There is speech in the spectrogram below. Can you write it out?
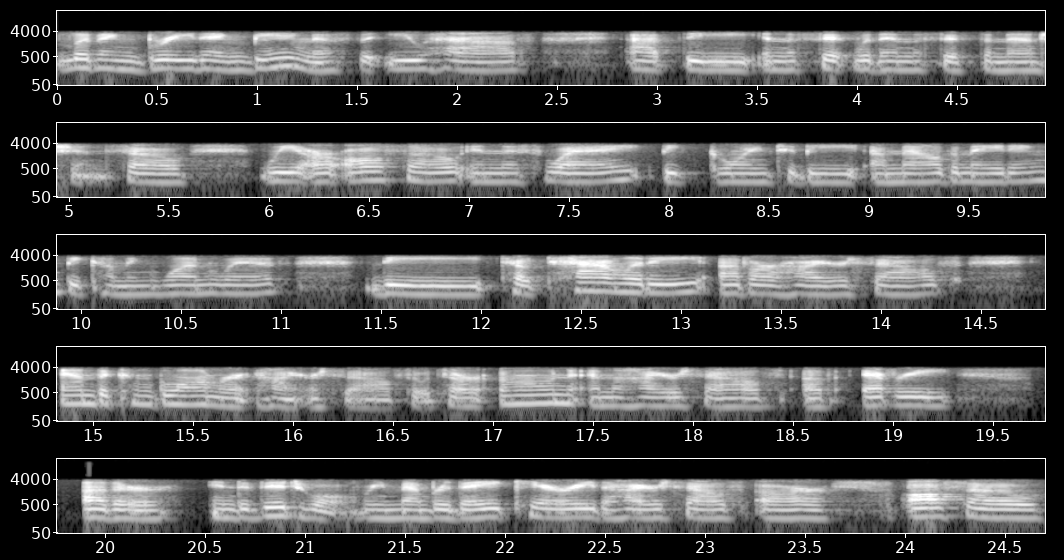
living, breathing beingness that you have at the in the fit within the fifth dimension. So we are also in this way be going to be amalgamating, becoming one with the totality of our higher selves and the conglomerate higher self. So it's our own and the higher selves of every other individual. Remember, they carry the higher selves are also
